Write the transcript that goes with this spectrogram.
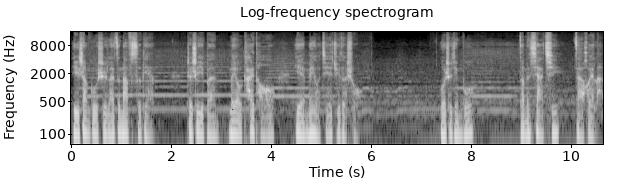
以上故事来自那副词典，这是一本没有开头也没有结局的书。我是静波，咱们下期再会了。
